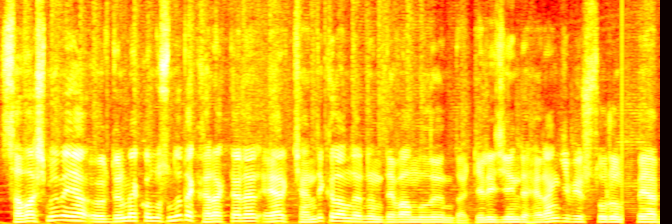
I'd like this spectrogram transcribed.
Savaşma veya öldürme konusunda da karakterler eğer kendi klanlarının devamlılığında geleceğinde herhangi bir sorun veya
